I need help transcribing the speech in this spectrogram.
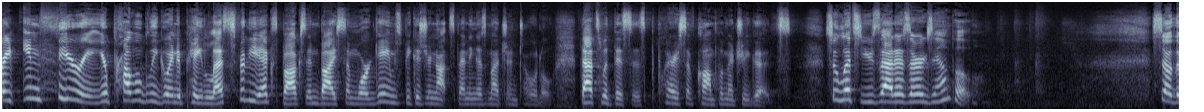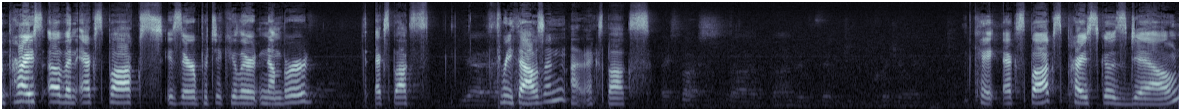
Right, in theory, you're probably going to pay less for the Xbox and buy some more games because you're not spending as much in total. That's what this is, price of complementary goods. So let's use that as our example. So the price of an Xbox, is there a particular number? Xbox Yeah, 3000, uh, Xbox, okay, Xbox, price goes down.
